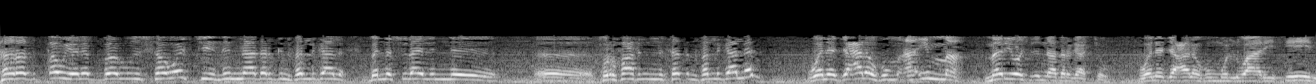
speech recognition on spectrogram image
ተረግጠው የነበሩ ሰዎች ልናደርግ እንፈልጋለን በእነሱ ላይ ልን ትሩፋት ልንሰጥ እንፈልጋለን። ወነጀዐለሁም አኢማ መሪዎች ልናደርጋቸው ወነጀዐለሁም ልዋሪሲን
